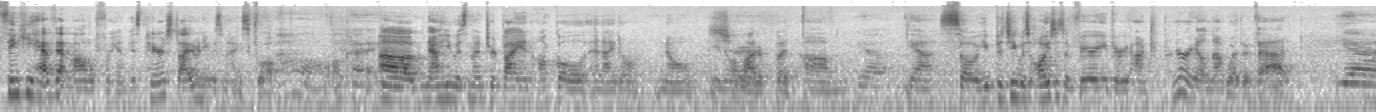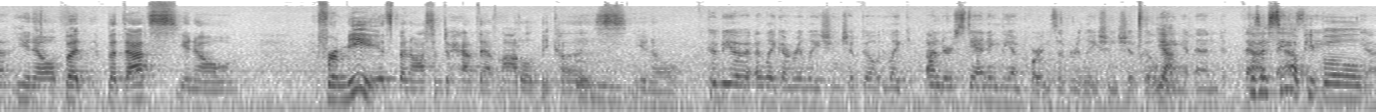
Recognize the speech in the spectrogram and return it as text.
think he had that model for him. His parents died when he was in high school. oh okay Um, now he was mentored by an uncle, and I don't know, you know, a lot of, but um, yeah yeah. So he, but he was always just a very, very entrepreneurial. Now whether that, yeah you know, but but that's, you know, for me, it's been awesome to have that model because, Mm-hmm. you know, could be a, a- like a relationship build like understanding the importance of relationship building Yeah. and that because I see how people, yeah.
